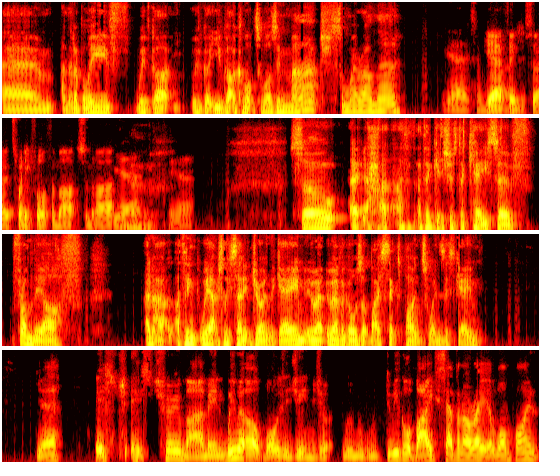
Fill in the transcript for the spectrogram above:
Um, and then I believe we've got we've got you've got to come up to us in March somewhere around there. Yeah, yeah, March. I think so. Twenty fourth of March, something like that. Yeah, mm. yeah. So I, I, I, think it's just a case of from the off, and I, I, think we actually said it during the game. Whoever goes up by six points wins this game. Yeah, it's it's true, man. I mean, we were up. What was it, Ginger? Do we go up by seven or eight at one point?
